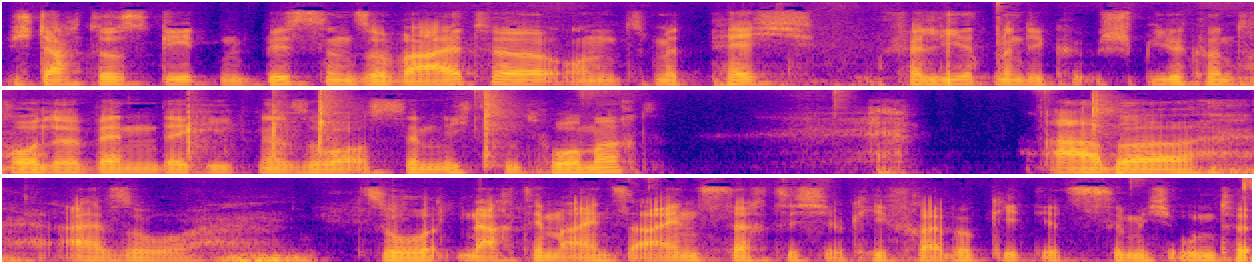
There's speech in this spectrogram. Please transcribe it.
Ich dachte, es geht ein bisschen so weiter und mit Pech verliert man die Spielkontrolle, wenn der Gegner so aus dem Nichts ein Tor macht. Aber also so nach dem 1-1 dachte ich, okay, Freiburg geht jetzt ziemlich unter.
